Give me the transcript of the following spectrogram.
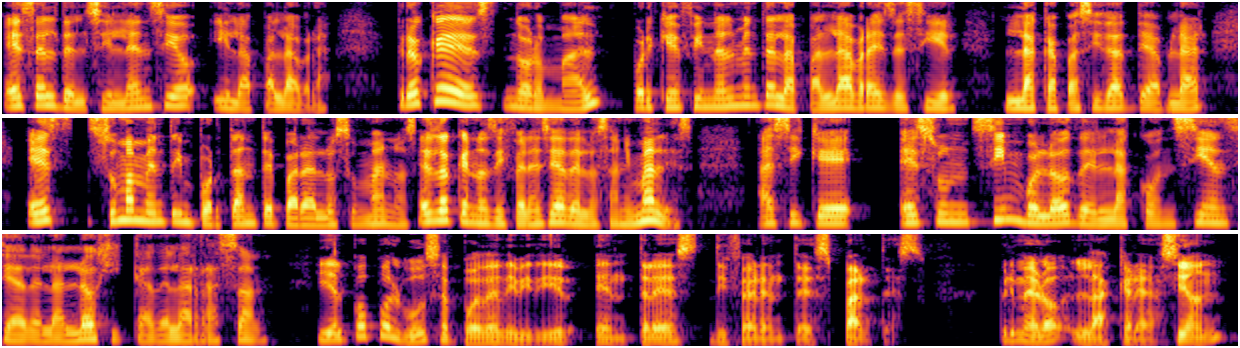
es el del silencio y la palabra. Creo que es normal porque finalmente la palabra, es decir, la capacidad de hablar, es sumamente importante para los humanos. Es lo que nos diferencia de los animales. Así que es un símbolo de la conciencia, de la lógica, de la razón. Y el Popol Vuh se puede dividir en tres diferentes partes. Primero, la creación,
